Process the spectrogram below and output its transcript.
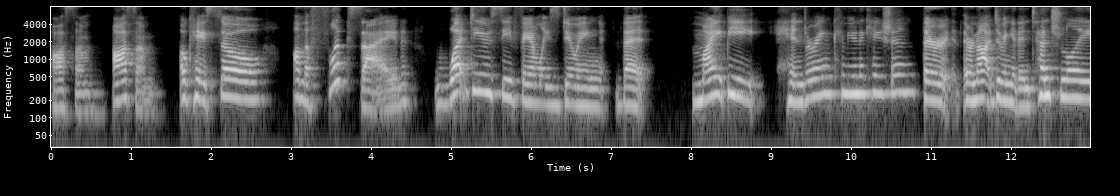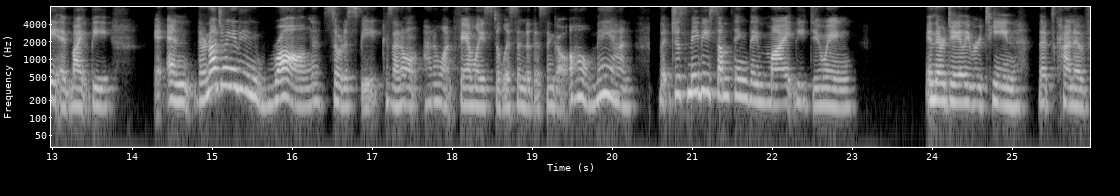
Awesome. Awesome. Okay. So, on the flip side, what do you see families doing that might be hindering communication. They're they're not doing it intentionally. It might be and they're not doing anything wrong, so to speak, because I don't I don't want families to listen to this and go, "Oh man." But just maybe something they might be doing in their daily routine that's kind of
